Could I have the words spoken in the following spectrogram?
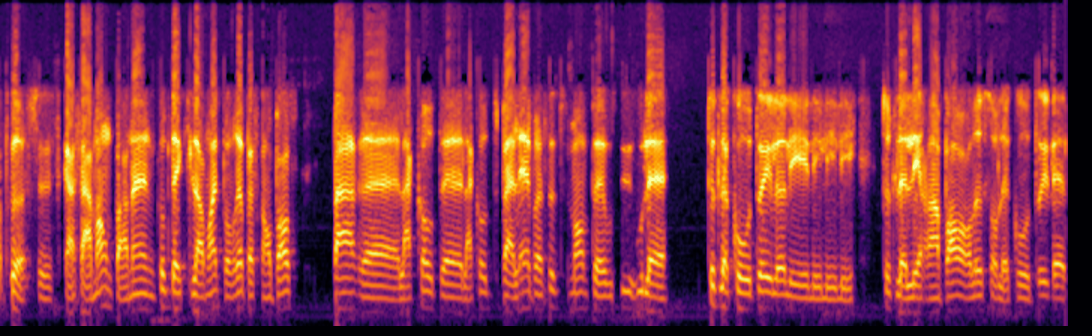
en tout cas, quand ça monte pendant une couple de kilomètres, pour vrai, parce qu'on passe par euh, la côte euh, la côte du palais. Après ça, tu montes euh, aussi où le tout le côté, là, les, les, les, les tout le, les remparts là, sur le côté le-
